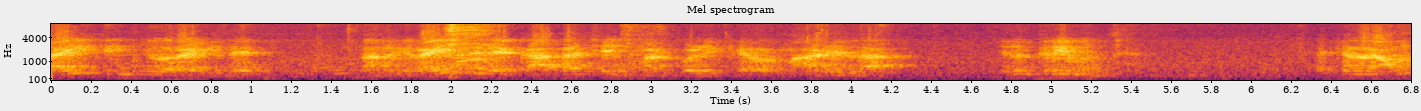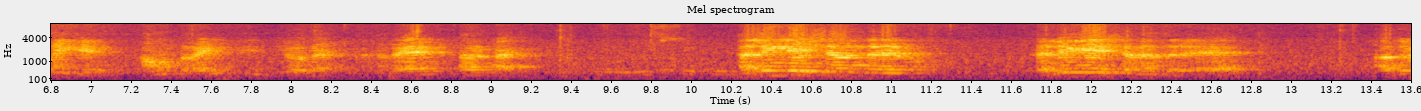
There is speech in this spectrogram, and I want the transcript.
ರೈಟ್ ಇಂಜೂರ್ ಆಗಿದೆ ನನಗೆ ರೈಟ್ ಇದೆ ಖಾತಾ ಚೇಂಜ್ ಮಾಡ್ಕೊಳ್ಳಿಕ್ಕೆ ಅವ್ರು ಮಾಡಿಲ್ಲ. ಇದು ಗ್ರೀವನ್ಸ್ ಯಾಕಂದ್ರೆ ಅವನಿಗೆ, ಅವನ್ ರೈಟ್ ಇಂಜೂರ್ ಆಗ್ತಾನೆ ರೈಟ್ ಹರ್ಟ್ ಆಗ್ತದೆ ಅಲಿಗೇಷನ್ ಅಂದ್ರೆ ಏನು? ಅಲಿಗೇಷನ್ ಅಂದ್ರೆ ಅದು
